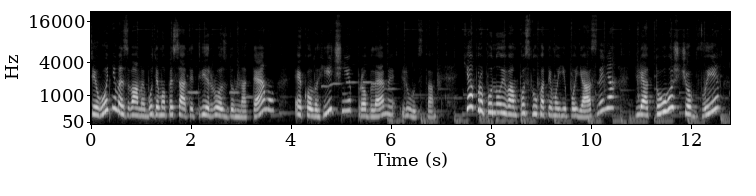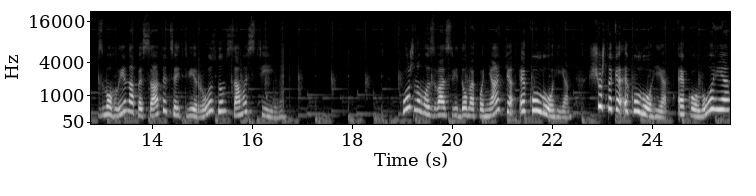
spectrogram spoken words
Сьогодні ми з вами будемо писати твір роздум на тему Екологічні проблеми людства. Я пропоную вам послухати мої пояснення для того, щоб ви змогли написати цей твір роздум самостійно. Кожному з вас відоме поняття екологія. Що ж таке екологія? Екологія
